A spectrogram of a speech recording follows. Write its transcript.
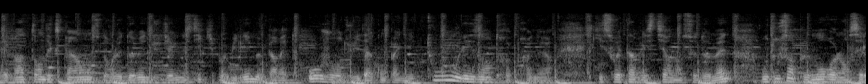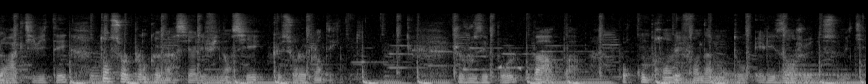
Mes 20 ans d'expérience dans le domaine du diagnostic immobilier me permettent aujourd'hui d'accompagner tous les entrepreneurs qui souhaitent investir dans ce domaine ou tout simplement relancer leur activité, tant sur le plan commercial et financier que sur le plan technique. Je vous épaule pas à pas pour comprendre les fondamentaux et les enjeux de ce métier,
